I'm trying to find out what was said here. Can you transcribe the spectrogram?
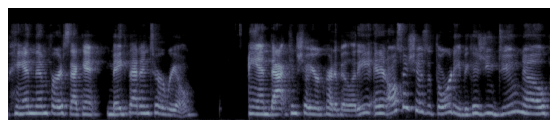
pan them for a second, make that into a reel. And that can show your credibility. And it also shows authority because you do know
